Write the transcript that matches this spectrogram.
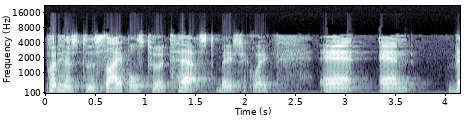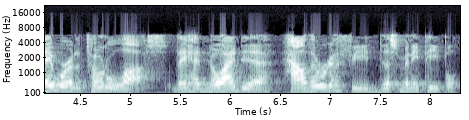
put his disciples to a test, basically. And, and they were at a total loss. They had no idea how they were going to feed this many people.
